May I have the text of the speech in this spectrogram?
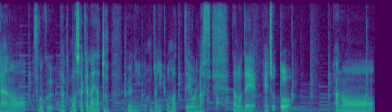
あの、すごくなんか申し訳ないなというふうに本当に思っております。なので、えちょっと、あの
